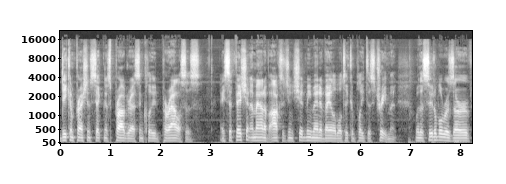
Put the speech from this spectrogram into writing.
Decompression sickness progress include paralysis. A sufficient amount of oxygen should be made available to complete this treatment, with a suitable reserve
